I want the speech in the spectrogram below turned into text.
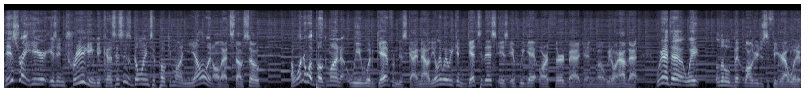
this right here is intriguing because this is going to Pokemon Yellow and all that stuff. So, I wonder what Pokemon we would get from this guy. Now, the only way we can get to this is if we get our third badge, and, well, we don't have that. We're going to have to wait a little bit longer just to figure out what it,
